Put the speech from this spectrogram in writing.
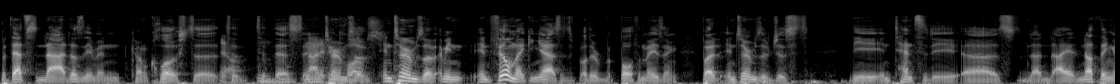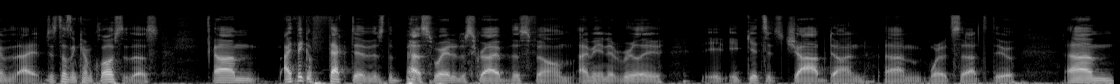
but that's not doesn't even come close to to, No. to this Not in terms close. of in terms of I mean in filmmaking yes it's they're both amazing but in terms of just the intensity uh I nothing of I, it just doesn't come close to this um I think effective is the best way to describe this film I mean it really it, it gets its job done um what it set out to do um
